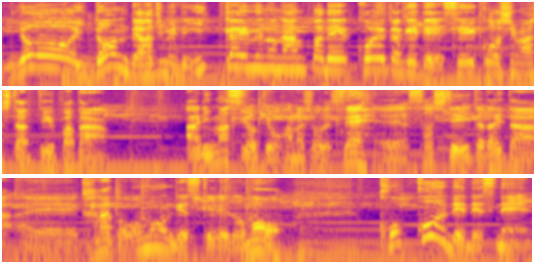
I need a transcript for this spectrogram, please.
よーいドンで初めて1回目のナンパで声かけて成功しましたっていうパターンありますよというお話をですね、えー、させていただいた、えー、かなと思うんですけれどもここでですね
